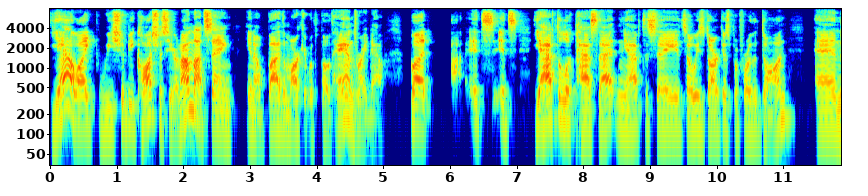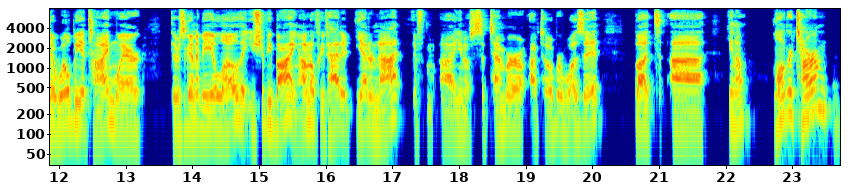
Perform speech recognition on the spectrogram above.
yeah, like we should be cautious here. And I'm not saying, you know, buy the market with both hands right now, but uh, it's it's you have to look past that and you have to say it's always darkest before the dawn and there will be a time where there's going to be a low that you should be buying. I don't know if we've had it yet or not. If uh, you know September, October was it, but uh, you know longer term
